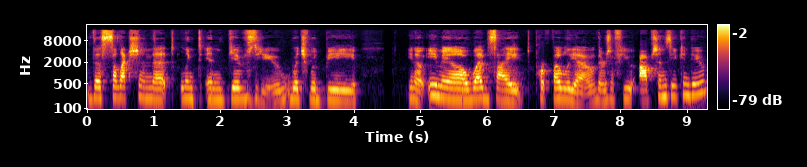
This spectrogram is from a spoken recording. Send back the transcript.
the selection that LinkedIn gives you, which would be, you know, email, website, portfolio. There's a few options you can do.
